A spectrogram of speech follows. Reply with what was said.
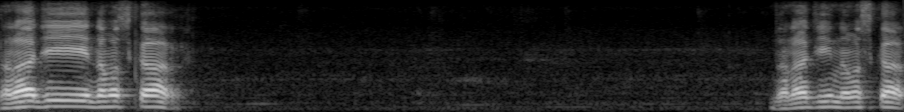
धनाजी नमस्कार. धनाजी नमस्कार.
